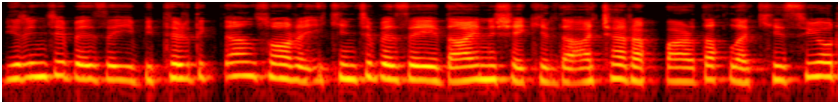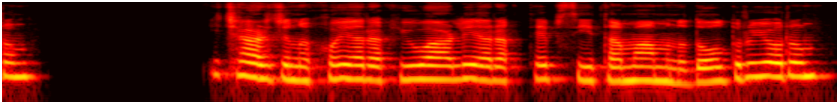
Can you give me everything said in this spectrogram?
Birinci bezeyi bitirdikten sonra ikinci bezeyi de aynı şekilde açarak bardakla kesiyorum. İç harcını koyarak yuvarlayarak tepsiyi tamamını dolduruyorum.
